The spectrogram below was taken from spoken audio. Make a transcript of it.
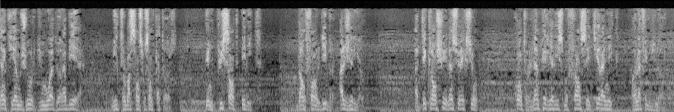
cinquième jour du mois de Rabia, 1374, une puissante élite d'enfants libres algériens a déclenché l'insurrection contre l'impérialisme français tyrannique en Afrique du Nord.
